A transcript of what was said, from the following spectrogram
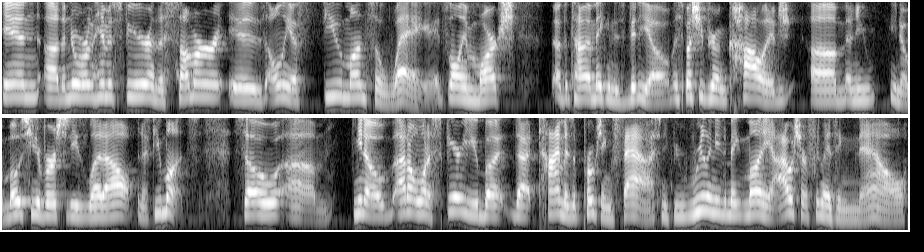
in uh, the northern hemisphere and the summer is only a few months away, it's only March at the time I'm making this video, especially if you're in college um, and you, you know, most universities let out in a few months. So, um, you know, I don't want to scare you, but that time is approaching fast. And if you really need to make money, I would start freelancing now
